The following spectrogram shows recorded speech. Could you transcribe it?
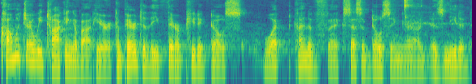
how much are we talking about here compared to the therapeutic dose? What kind of excessive dosing uh, is needed?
